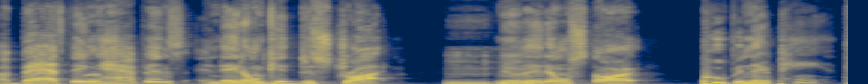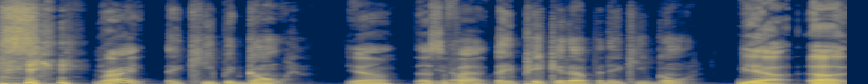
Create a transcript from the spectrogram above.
A bad thing happens and they don't get distraught. Mm-hmm. You know, they don't start pooping their pants. right. They keep it going. Yeah, that's you a know, fact. They pick it up and they keep going. Yeah. Uh,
